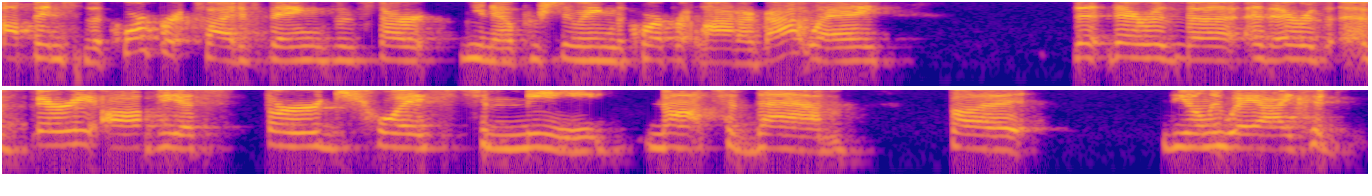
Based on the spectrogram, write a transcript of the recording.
up into the corporate side of things and start, you know, pursuing the corporate ladder that way? That there was a, there was a very obvious third choice to me, not to them but the only way I could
